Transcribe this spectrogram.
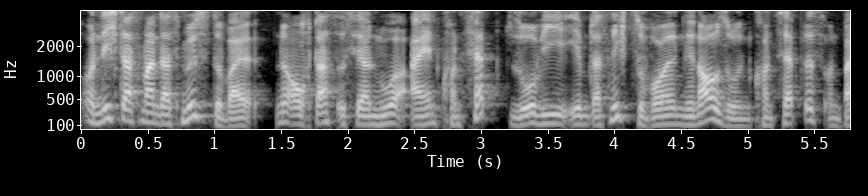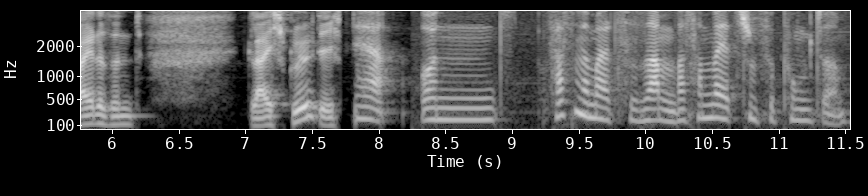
Und nicht, dass man das müsste, weil ne, auch das ist ja nur ein Konzept, so wie eben das nicht zu wollen genauso ein Konzept ist und beide sind gleichgültig. Ja, und Fassen wir mal zusammen. Was haben wir jetzt schon für Punkte?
